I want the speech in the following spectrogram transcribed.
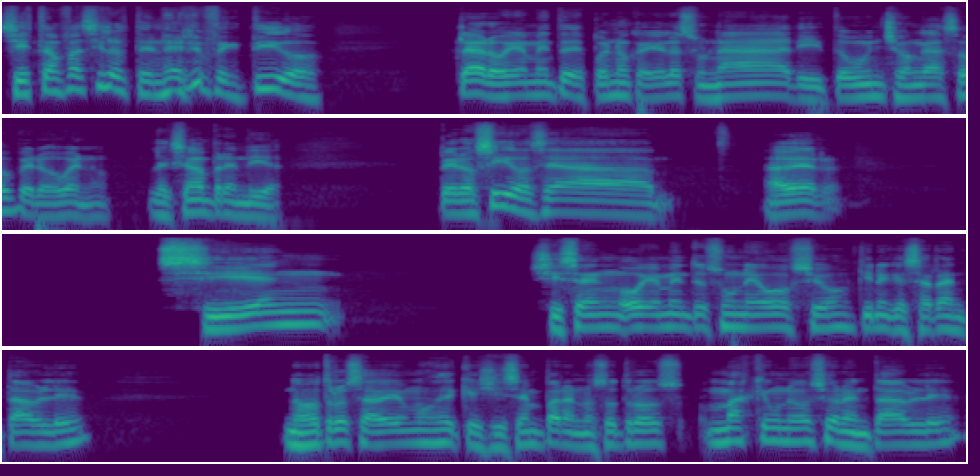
Si es tan fácil obtener efectivo. Claro, obviamente después nos cayó la SUNAT y todo un chongazo, pero bueno, lección aprendida. Pero sí, o sea, a ver, si bien Shisen obviamente es un negocio, tiene que ser rentable, nosotros sabemos de que Shisen para nosotros, más que un negocio rentable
